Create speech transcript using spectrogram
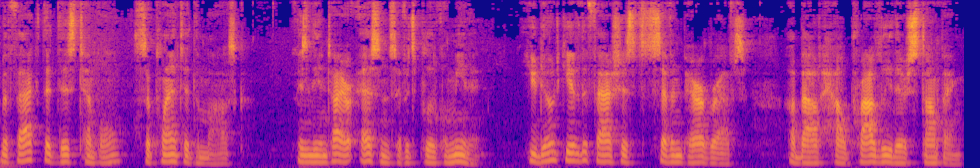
The fact that this temple supplanted the mosque is the entire essence of its political meaning. You don't give the fascists seven paragraphs about how proudly they're stomping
